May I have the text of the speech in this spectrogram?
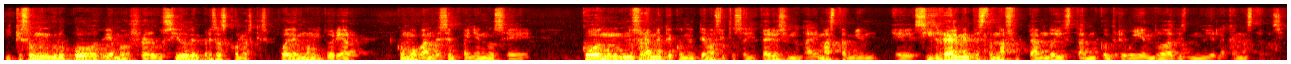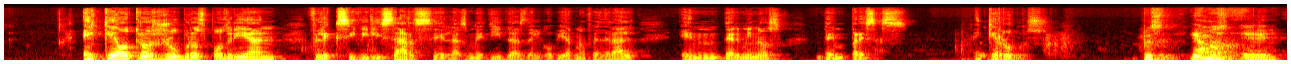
y que son un grupo, digamos, reducido de empresas con las que se puede monitorear cómo van desempeñándose con, no solamente con el tema fitosanitario, sino además también eh, si realmente están afectando y están contribuyendo a disminuir la canasta básica. ¿En qué otros rubros podrían flexibilizarse las medidas del gobierno federal en términos de empresas? ¿En qué rubros? Pues, digamos, eh,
